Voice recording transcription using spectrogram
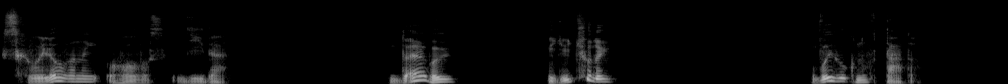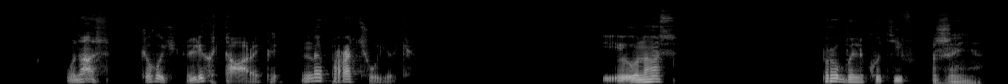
схвильований голос діда. Де ви? Ідіть сюди. Вигукнув тато. У нас чогось ліхтарики не працюють. І у нас пробелькотів Женя.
